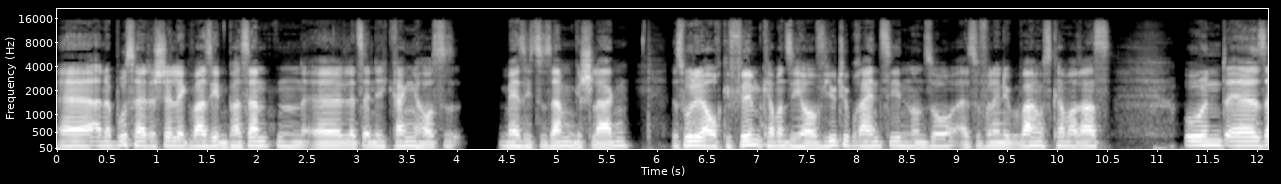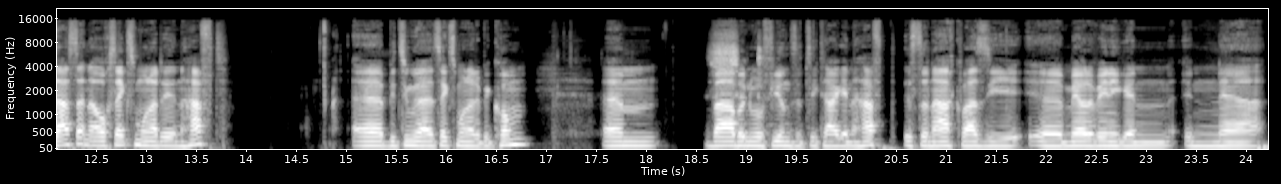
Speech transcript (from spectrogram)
äh, an der Bushaltestelle quasi einen Passanten äh, letztendlich krankenhausmäßig zusammengeschlagen. Das wurde auch gefilmt, kann man sich auch auf YouTube reinziehen und so, also von den Überwachungskameras. Und äh, saß dann auch sechs Monate in Haft, äh, beziehungsweise sechs Monate bekommen. Ähm, war aber Shit. nur 74 Tage in Haft, ist danach quasi äh, mehr oder weniger in, in eine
